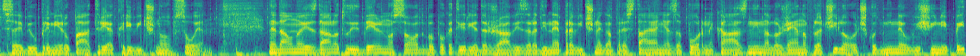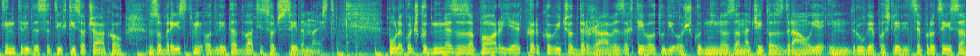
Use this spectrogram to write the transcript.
saj je bil v primeru Patrija krivično obsojen. Nedavno je izdalo tudi delno sodbo, po kateri je državi zaradi nepravičnega prestajanja zaporne kazni naloženo plačilo odškodnine v višini 35 tisočakov z obrestmi od leta 2017. Poleg odškodnine za zapor je Krkovič od države zahteval tudi odškodnino za načeto zdravje in druge posledice procesa.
